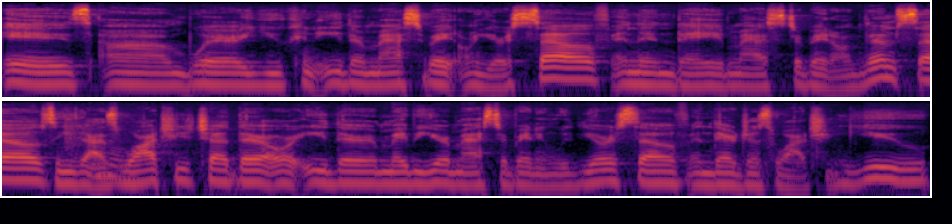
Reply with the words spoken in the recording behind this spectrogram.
is um, where you can either masturbate on yourself and then they masturbate on themselves, and you guys watch each other, or either maybe you're masturbating with yourself and they're just watching you.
